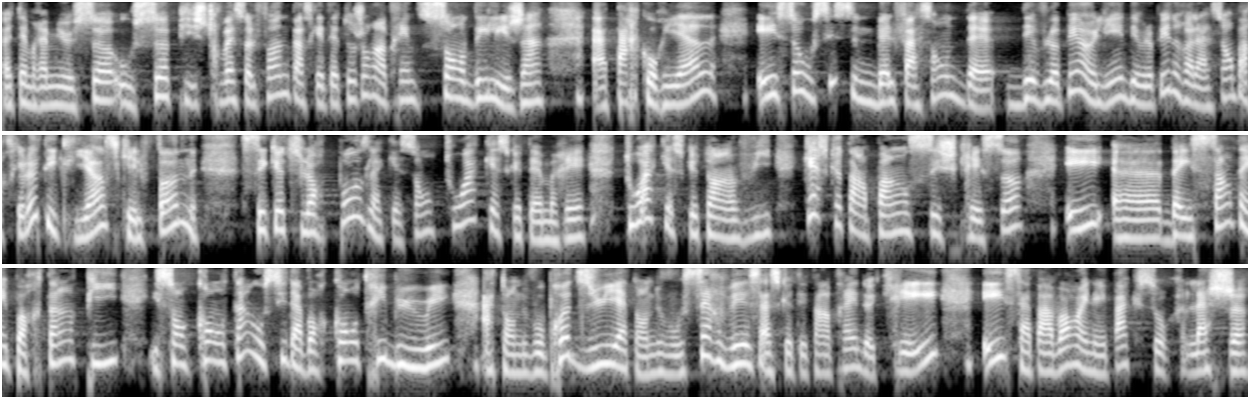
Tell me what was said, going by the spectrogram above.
tu aimerais mieux ça ou ça? Puis je trouvais ça le fun parce qu'elle était toujours en train de sonder les gens à euh, par courriel. Et ça aussi, c'est une belle façon de développer un lien, développer une relation parce que là, tes clients, ce qui est le fun, c'est que tu leur poses la question, toi, qu'est-ce que tu aimerais? Toi, qu'est-ce que tu as envie? Qu'est-ce que tu en penses si je crée ça? Et euh, ben, ils se sentent importants puis ils sont contents aussi d'avoir contribué à ton nouveau produit, à ton nouveau service à ce que tu es en train de créer et ça peut avoir un impact sur l'achat.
